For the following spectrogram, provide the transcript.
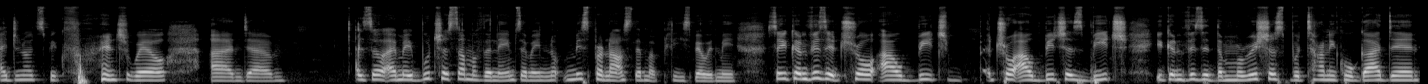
I do not speak French well and um so I may butcher some of the names, I may mispronounce them, but please bear with me. So you can visit Troao Beach, Troao Beaches Beach. You can visit the Mauritius Botanical Garden.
